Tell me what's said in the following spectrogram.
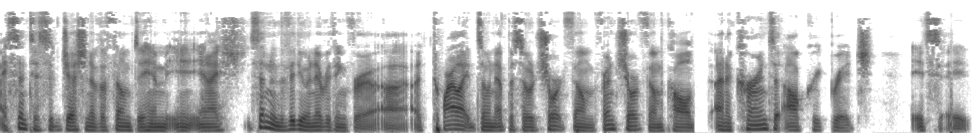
I sent a suggestion of a film to him, and I sent him the video and everything for a, a Twilight Zone episode short film, French short film called "An Occurrence at Owl Creek Bridge." It's it,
